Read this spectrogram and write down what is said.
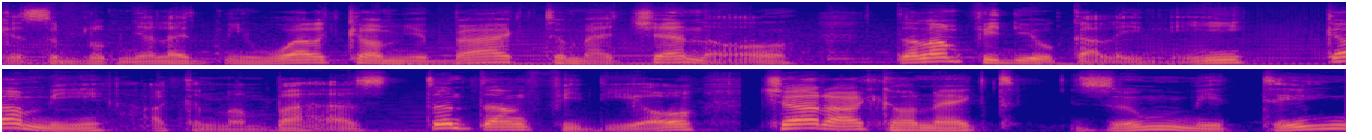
Oke sebelumnya let me welcome you back to my channel. Dalam video kali ini, kami akan membahas tentang video cara connect Zoom meeting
